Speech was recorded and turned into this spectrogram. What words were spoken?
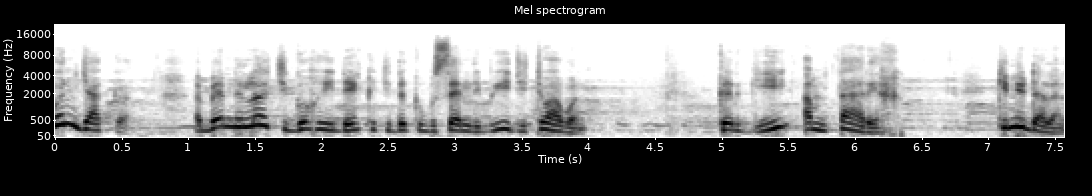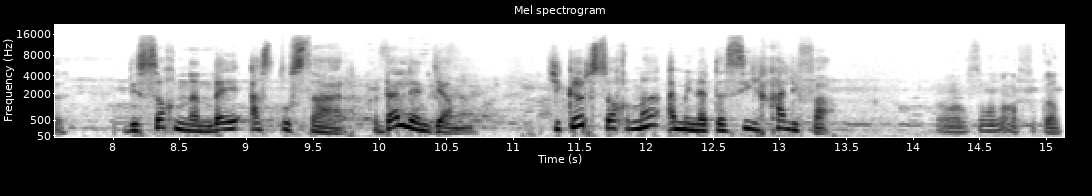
kon jàkk benn la ci gox yi denk ci dëkk bu sell bii di Tiwaawan kër gi am taarix ki ñu dalal di soxna Ndey Astu Saar dal leen jàmm ci kër soxna Aminata Si Xalifa waaw soxna Astu Kan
